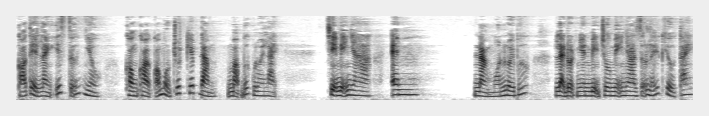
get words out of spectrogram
có thể lành ít dữ nhiều, không khỏi có một chút kiếp đảm mà bước lùi lại. Chị Mỹ Nha, em... Nàng muốn lùi bước, lại đột nhiên bị chú Mỹ Nha giữ lấy khỉu tay.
